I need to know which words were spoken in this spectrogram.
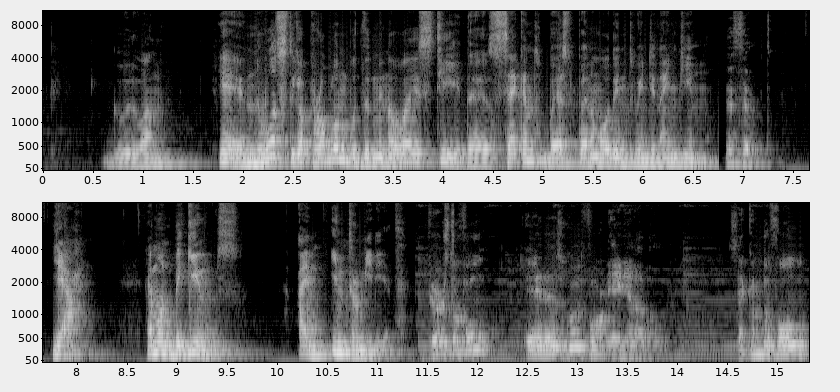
Good one. Yeah, and what's your problem with the Minova ST, the second best pen mod in 2019? The third. Yeah, I'm on beginners. I'm intermediate. First of all, it is good for any level. Second of all,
